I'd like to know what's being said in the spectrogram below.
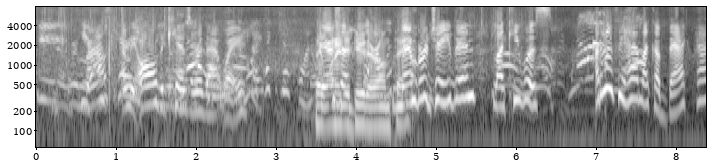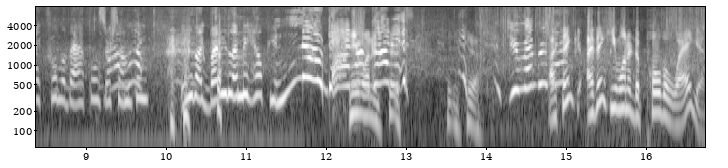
She I'll reminds, I carry mean, all the kids were that way. They There's wanted a- to do their own thing. Remember Javen? Like he was, I don't know if he had like a backpack full of apples or something. And he's like, buddy, let me help you. No, Dad, He I got to. it. yeah. Do you remember I think I think he wanted to pull the wagon.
